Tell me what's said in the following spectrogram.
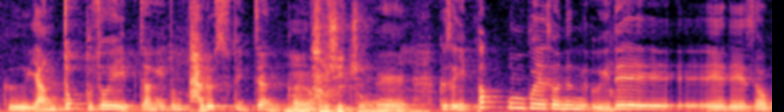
그 양쪽 부서의 입장이 좀 다를 수도 있지 않을까요? 음, 다를 수 있죠. 네. 그래서 입학본부에서는 의대 에 대해서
